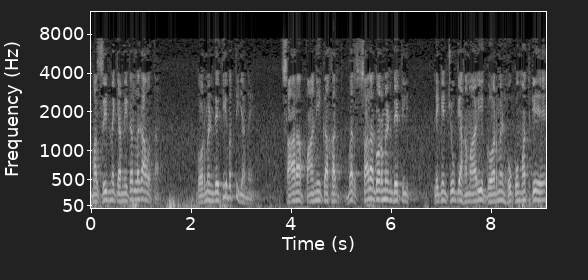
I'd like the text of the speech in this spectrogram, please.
مسجد میں کیا میٹر لگا ہوتا ہے؟ گورنمنٹ دیتی ہے بتی یا نہیں؟ سارا پانی کا خرچ، بس سارا گورنمنٹ دیتی۔ لیکن چونکہ ہماری گورنمنٹ حکومت کے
